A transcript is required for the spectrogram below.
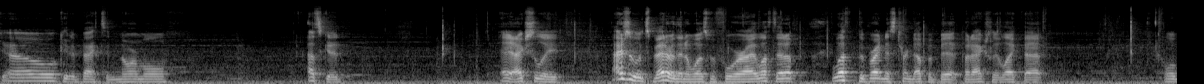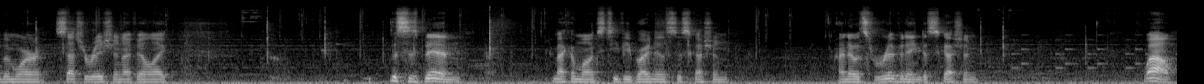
go. Get it back to normal. That's good. Hey, actually, actually looks better than it was before. I left that up left the brightness turned up a bit, but I actually like that. A little bit more saturation, I feel like. This has been Mecha Monk's TV brightness discussion. I know it's riveting discussion. Wow.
